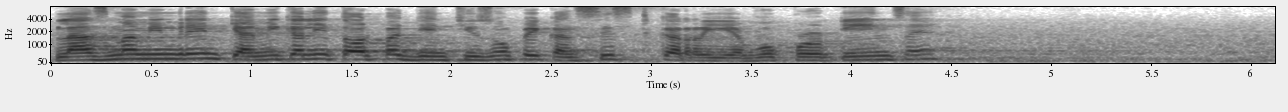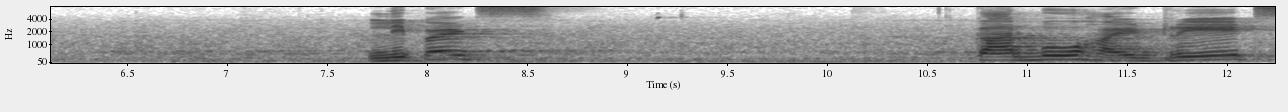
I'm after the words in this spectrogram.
प्लाज्मा मेम्ब्रेन केमिकली तौर पर जिन चीज़ों पे कंसिस्ट कर रही है, वो प्रोटीन्स हैं लिपिड्स कार्बोहाइड्रेट्स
